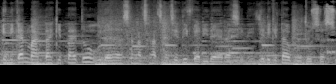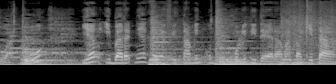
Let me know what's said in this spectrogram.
ini kan mata kita itu udah sangat-sangat sensitif ya di daerah sini. Jadi kita butuh sesuatu yang ibaratnya kayak vitamin untuk kulit di daerah mata kita.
